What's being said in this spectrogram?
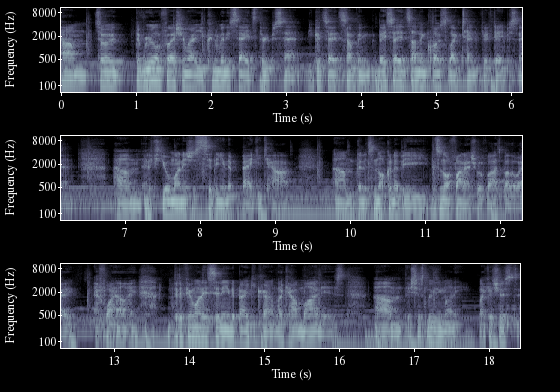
Um, so the real inflation rate, you couldn't really say it's 3%. You could say it's something, they say it's something close to like 10, 15%. Um, and if your money's just sitting in a bank account, um, then it's not gonna be, this is not financial advice by the way, FYI. But if your money's sitting in a bank account like how mine is, um, it's just losing money. Like it's just,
